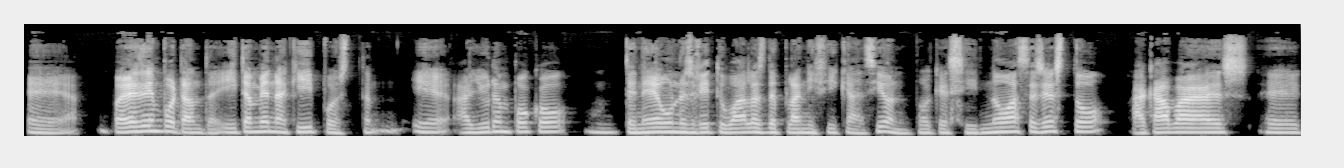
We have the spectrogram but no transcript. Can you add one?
Eh, parece importante. Y también aquí, pues, eh, ayuda un poco tener unos rituales de planificación, porque si no haces esto, acabas eh,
